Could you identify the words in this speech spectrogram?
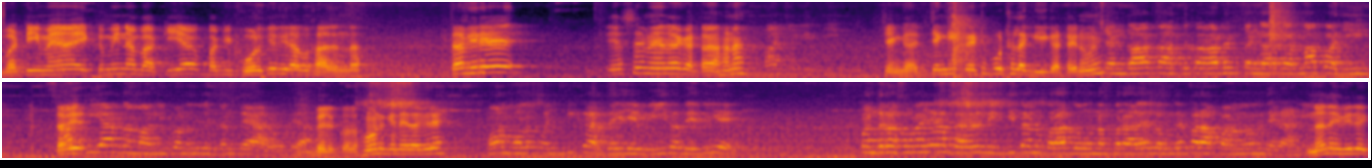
ਵੱਡੀ ਮੈਂ ਇੱਕ ਮਹੀਨਾ ਬਾਕੀ ਆ ਬਾਕੀ ਖੋਲ ਕੇ ਵੀਰਾ ਵਿਖਾ ਦਿੰਦਾ। ਤਾਂ ਵੀਰੇ ਇਸੇ ਮੈਂ ਦਾ ਘਟਾ ਹਨਾ? ਹਾਂਜੀ ਚੰਗਾ ਚੰਗੀ ਪਿੱਠ ਪੁੱਠ ਲੱਗੀ ਘਟੇ ਨੂੰ। ਚੰਗਾ ਕੱਦ ਕਾਠ ਚੰਗਾ ਕਰਨਾ ਭਾਜੀ। ਤਾਂ ਵੀਰ- 60000 ਦਾ ਮਾਲੀ ਬਣੂ ਜਿੱਦਣ ਤਿਆਰ ਹੋ ਗਿਆ। ਬਿਲਕੁਲ। ਹੁਣ ਕਿੰਨੇ ਦਾ ਵੀਰੇ? ਹੁਣ ਮੁੱਲ 25 ਕਰਦੇ ਜੇ 20 ਤਾਂ ਦੇ ਦਈਏ। 15 16000 ਦਾ ਇਹ ਵੀਰ ਜੀ ਤੁਹਾਨੂੰ ਪਤਾ ਦੋ ਨੰਬਰ ਵਾਲੇ ਲਾਉਂਦੇ ਪਰ ਆਪਾਂ ਉਹਨਾਂ ਨੂੰ ਦੇਣਾ ਨਹੀਂ। ਨਾ ਨਹੀਂ ਵੀਰੇ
